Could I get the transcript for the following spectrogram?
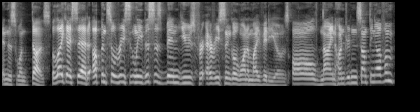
and this one does. But like I said, up until recently, this has been used for every single one of my videos, all 900 and something of them.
